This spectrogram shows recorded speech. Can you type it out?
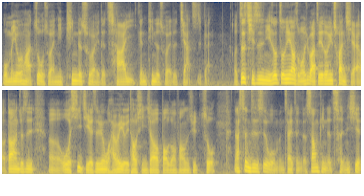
我们有办法做出来你听得出来的差异跟听得出来的价值感。啊，这其实你说中间要怎么去把这些东西串起来啊？当然就是呃，我细节这边我还会有一套行销包装方式去做。那甚至是我们在整个商品的呈现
